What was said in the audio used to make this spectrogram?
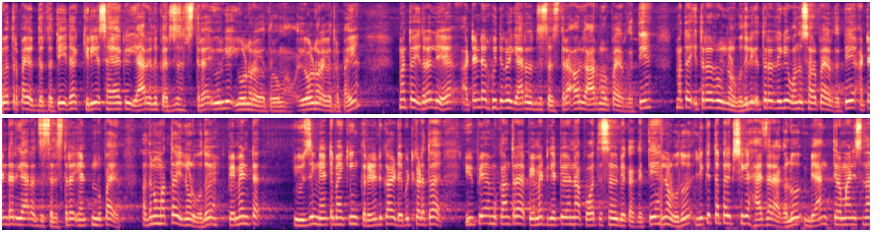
ಐವತ್ತು ರೂಪಾಯಿ ಇದ್ದಿರ್ತೈತಿ ಇದು ಕಿರಿಯ ಸಹಾಯಕ ಯಾರು ಇದಕ್ಕೆ ಅರ್ಜಿ ಸಲ್ಲಿಸ್ತಾರೆ? ಇವರಿಗೆ ಏಳ್ನೂರ ಐವತ್ತು ಏಳ್ನೂರ ಐವತ್ತು ರೂಪಾಯಿ. ಮತ್ತು ಇದರಲ್ಲಿ ಅಟೆಂಡರ್ ಹುದ್ದೆಗಳಿಗೆ ಯಾರು ಅರ್ಜಿ ಸಲ್ಲಿಸ್ತಾರೆ ಅವ್ರಿಗೆ ಆರುನೂರು ರೂಪಾಯಿ ಇರ್ತೈತಿ. ಮತ್ತು ಇತರರು ಇಲ್ಲಿ ನೋಡ್ಬೋದು, ಇಲ್ಲಿ ಇತರರಿಗೆ ಒಂದು ಸಾವಿರ ರೂಪಾಯಿ ಇರ್ತೈತಿ. ಅಟೆಂಡರ್ಗೆ ಯಾರು ಅರ್ಜಿ ಸಲ್ಲಿಸ್ತಾರೆ ಎಂಟುನೂರು ರೂಪಾಯಿ. ಅದನ್ನು ಮತ್ತು ಇಲ್ಲಿ ನೋಡ್ಬೋದು payment using net banking credit card debit card ಅಥವಾ ಯು ಪಿ ಐ ಮುಖಾಂತರ ಪೇಮೆಂಟ್ ಗೇಟ್ವೇಯನ್ನು ಪಾವತಿಸಬೇಕಾಗತ್ತೆ ಇಲ್ಲಿ ನೋಡ್ಬೋದು, ಲಿಖಿತ ಪರೀಕ್ಷೆಗೆ ಹಾಜರಾಗಲು ಬ್ಯಾಂಕ್ ತೀರ್ಮಾನಿಸಿದ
